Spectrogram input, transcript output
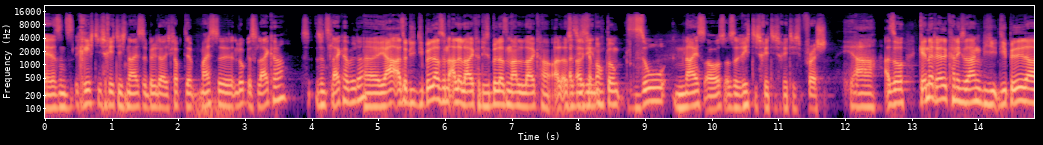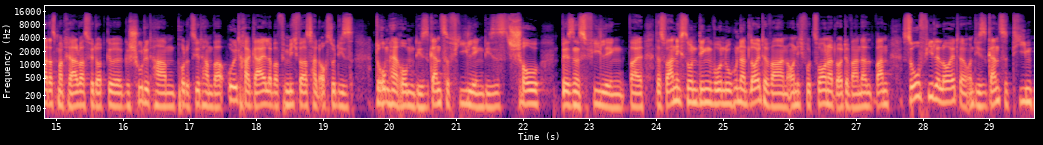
Ey, das sind richtig, richtig nice Bilder. Ich glaube, der meiste Look ist Leica. Sind's Leica-Bilder? Äh, ja, also die, die Bilder sind alle Leica. Diese Bilder sind alle Leica. Alles, also, also ich hab noch so nice aus. Also richtig, richtig, richtig fresh. Ja, also generell kann ich sagen, die, die Bilder, das Material, was wir dort ge geshootet haben, produziert haben, war ultra geil, aber für mich war es halt auch so dieses Drumherum, dieses ganze Feeling, dieses Show-Business-Feeling, weil das war nicht so ein Ding, wo nur 100 Leute waren, auch nicht wo 200 Leute waren, da waren so viele Leute und dieses ganze Team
